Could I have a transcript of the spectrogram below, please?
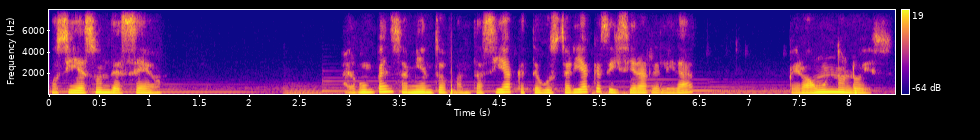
O si es un deseo, algún pensamiento o fantasía que te gustaría que se hiciera realidad, pero aún no lo es.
